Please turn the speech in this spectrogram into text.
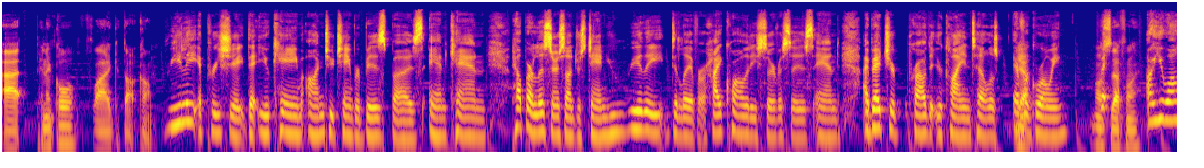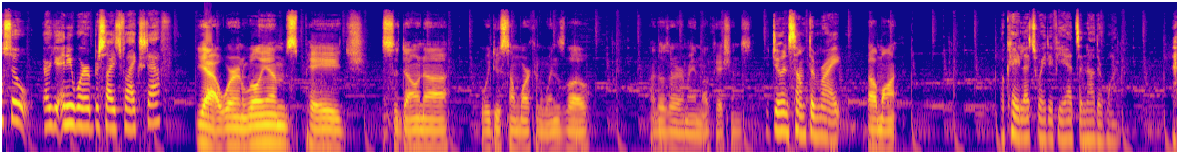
at pinnacleflag.com. Really appreciate that you came onto Chamber Biz Buzz and can help our listeners understand you really deliver high quality services. And I bet you're proud that your clientele is ever Yeah. growing. Most But definitely. Are you also, are you anywhere besides Flagstaff? Yeah, we're in Williams, Page, Sedona. We do some work in Winslow. Uh, those are our main locations. You're doing something right. Belmont. Okay, let's wait if he adds another one.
